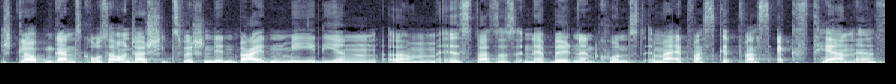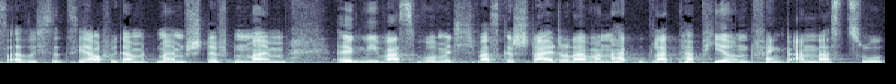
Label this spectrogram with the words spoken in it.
ich glaube, ein ganz großer Unterschied zwischen den beiden Medien ähm, ist, dass es in der bildenden Kunst immer etwas gibt, was extern ist. Also ich sitze hier auch wieder mit meinem Stift und meinem irgendwie was, womit ich was gestalte oder man hat ein Blatt Papier und fängt an, das zu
